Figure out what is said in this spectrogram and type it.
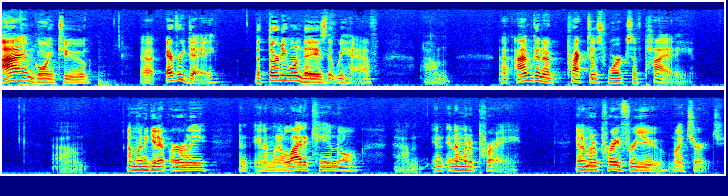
I am going to, uh, every day, the 31 days that we have, um, I'm going to practice works of piety. Um, I'm going to get up early and, and I'm going to light a candle um, and, and I'm going to pray. And I'm going to pray for you, my church.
